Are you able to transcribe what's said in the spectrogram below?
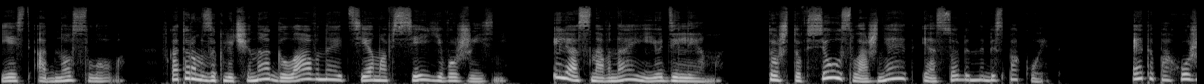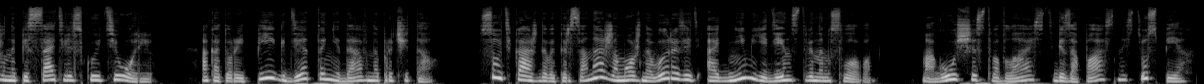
есть одно слово, в котором заключена главная тема всей его жизни или основная ее дилемма, то, что все усложняет и особенно беспокоит. Это похоже на писательскую теорию, о которой Пи где-то недавно прочитал. Суть каждого персонажа можно выразить одним единственным словом Могущество, власть, безопасность, успех.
